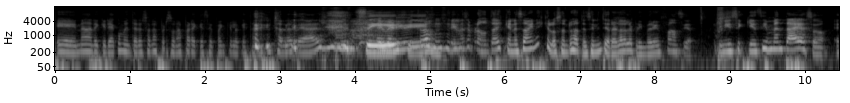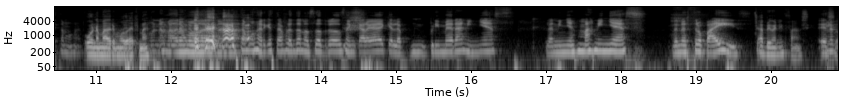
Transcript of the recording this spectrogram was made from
eh, nada, le quería comentar eso a las personas para que sepan que lo que están escuchando es real. Sí, ¿Es verídico? sí. Se pregunta, es que en esa vaina es que los centros de atención integral de la primera infancia. ¿Quién, se- quién se inventa eso? Esta mujer. Una madre moderna. Una madre moderna. Esta mujer que está frente a nosotros se encarga de que la primera niñez, la niñez más niñez de nuestro país, La primera infancia. eso,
